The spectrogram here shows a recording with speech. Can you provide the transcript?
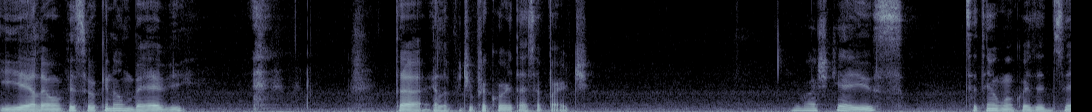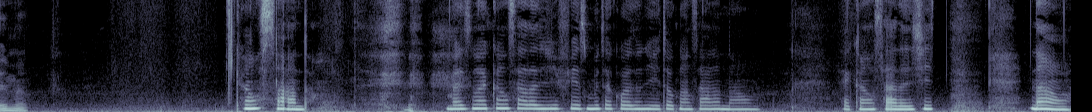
E ela é uma pessoa que não bebe. tá, ela pediu pra cortar essa parte. Eu acho que é isso. Você tem alguma coisa a dizer, meu? Cansada. Mas não é cansada de fiz muita coisa um dia e tô cansada, não. É cansada de. Não,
